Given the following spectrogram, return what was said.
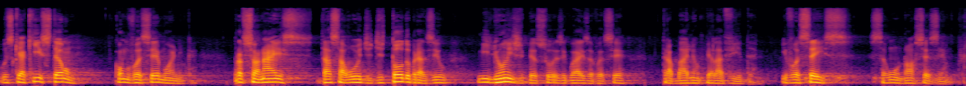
Os que aqui estão como você, Mônica, profissionais da saúde de todo o Brasil, milhões de pessoas iguais a você, trabalham pela vida. E vocês são o nosso exemplo,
